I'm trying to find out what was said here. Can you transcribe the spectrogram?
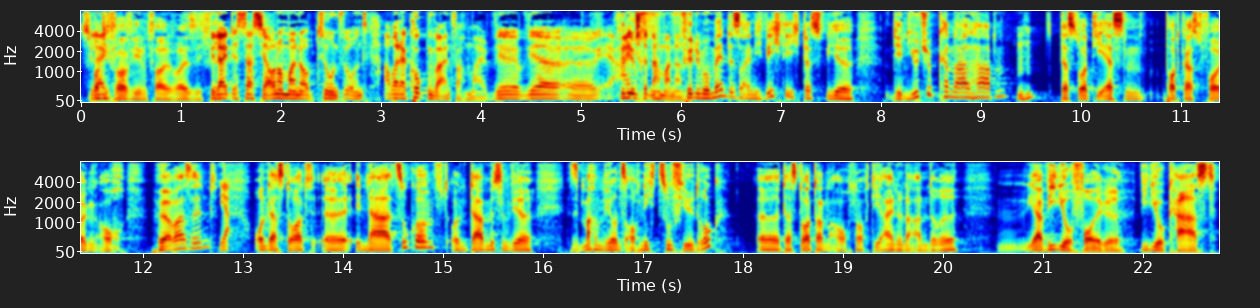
Spotify auf jeden Fall, weiß ich. vielleicht ist das ja auch nochmal eine Option für uns. Aber da gucken wir einfach mal. Wir, wir äh, einen den- Schritt nach dem anderen. Für den Moment ist eigentlich wichtig, dass wir den YouTube-Kanal haben, Mhm. dass dort die ersten Podcast-Folgen auch hörbar sind Ja. und dass dort äh, in naher Zukunft, und da müssen wir, machen wir uns auch nicht zu viel Druck, äh, dass dort dann auch noch die ein oder andere ja, Videofolge, Videocast,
